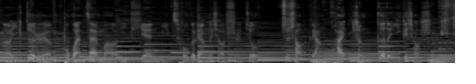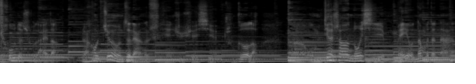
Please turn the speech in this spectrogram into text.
呃，一个人不管再忙，一天你抽个两个小时，就至少两块整个的一个小时是抽得出来的，然后就用这两个时间去学习，足够了。呃，我们电商的东西没有那么的难，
